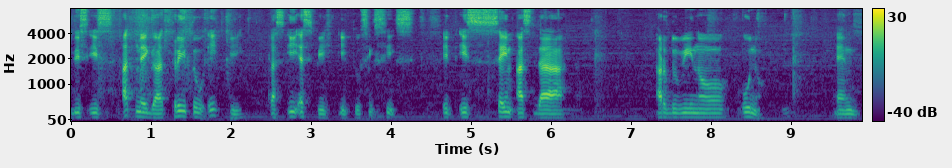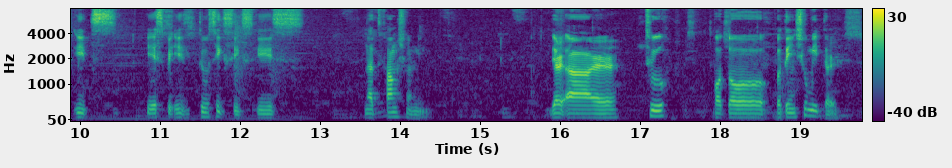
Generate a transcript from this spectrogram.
This is Atmega 328P plus ESP8266. It is same as the Arduino Uno and its ESP8266 is not functioning. There are two photo potentiometers.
